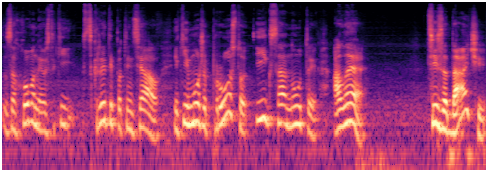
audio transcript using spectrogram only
захований ось такий скритий потенціал, який може просто іксанути. Але ці задачі.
